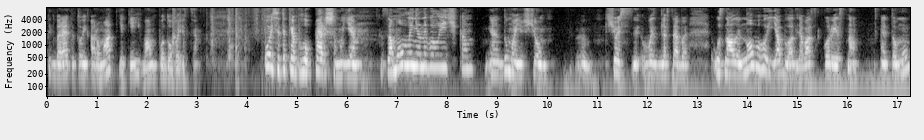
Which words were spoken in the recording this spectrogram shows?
підберете той аромат, який вам подобається. Ось і таке було перше моє замовлення невеличке. Е, Думаю, що е, щось ви для себе узнали нового, і я була для вас корисна. Е, Тому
